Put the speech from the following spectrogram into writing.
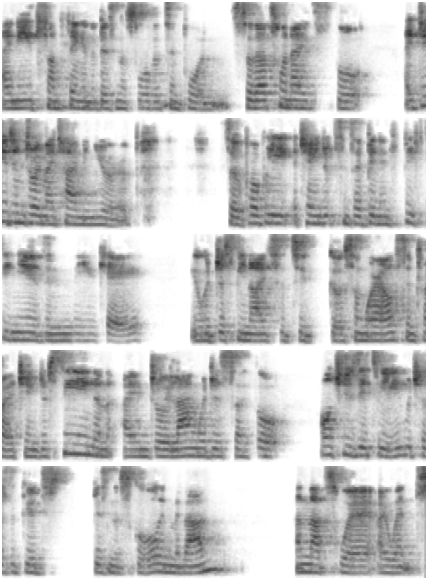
I need something in the business world that's important. So that's when I thought I did enjoy my time in Europe. So probably a change of since I've been in 15 years in the UK, it would just be nicer to go somewhere else and try a change of scene. And I enjoy languages, so I thought I'll choose Italy, which has a good business school in Milan, and that's where I went,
